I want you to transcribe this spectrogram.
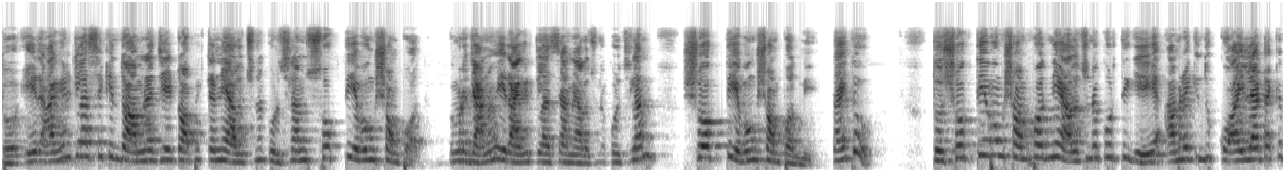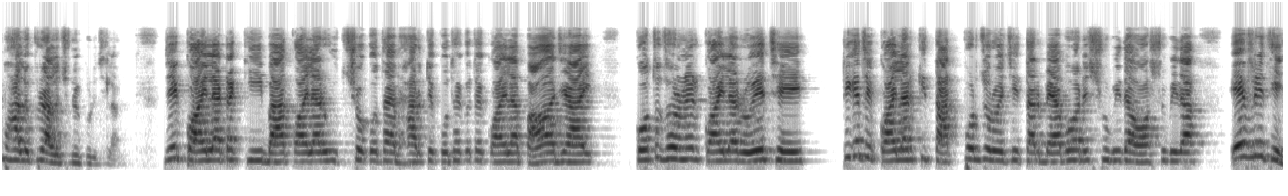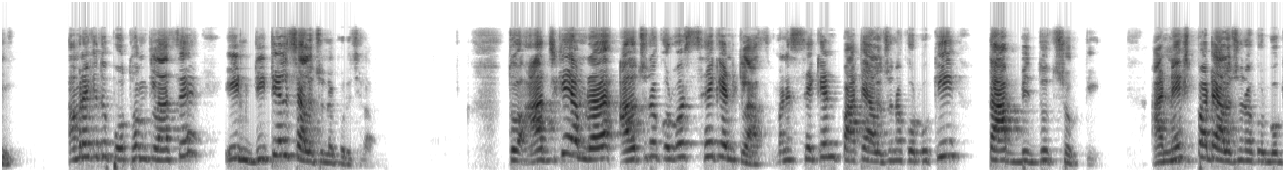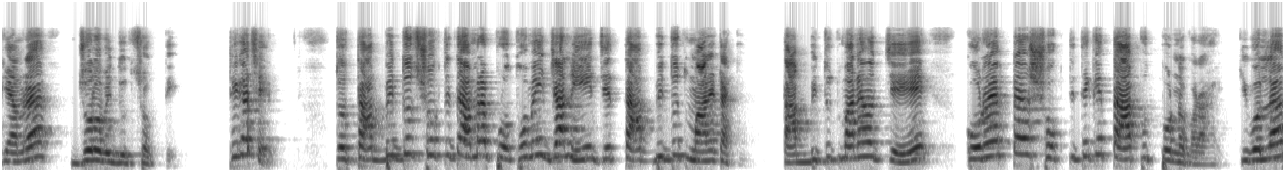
তো এর আগের ক্লাসে কিন্তু আমরা যে টপিকটা নিয়ে আলোচনা করেছিলাম, শক্তি এবং সম্পদ। তোমরা জানো, এর আগের ক্লাসে আমি আলোচনা করেছিলাম শক্তি এবং সম্পদ নিয়ে, তাই তো? তো শক্তি এবং সম্পদ নিয়ে আলোচনা করতে গিয়ে আমরা কিন্তু কয়লাটাকে ভালো করে আলোচনা করেছিলাম। যে কয়লাটা কি বা কয়লার উৎস কোথায়, ভারতে কোথায় কোথায় কয়লা পাওয়া যায়, কত ধরনের কয়লা রয়েছে, ঠিক আছে? কয়লার কি তাৎপর্য রয়েছে, তার ব্যবহারের সুবিধা, অসুবিধা এভরিথিং আমরা কিন্তু প্রথম ক্লাসে ইন ডিটেলস আলোচনা করেছিলাম। তো আজকে আমরা আলোচনা করব সেকেন্ড ক্লাস মানে সেকেন্ড পার্টে আলোচনা করব কি? তাপ বিদ্যুৎ শক্তি। আর নেক্সট পার্টে আলোচনা করব কি আমরা? জলবিদ্যুৎ শক্তি। ঠিক আছে? তো তাপবিদ্যুৎ শক্তিতে আমরা প্রথমেই জানি যে তাপবিদ্যুৎ মানেটা কি? তাপবিদ্যুৎ মানে হচ্ছে কোনো একটা শক্তি থেকে তাপ উৎপন্ন করা হয়। কি বললাম?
